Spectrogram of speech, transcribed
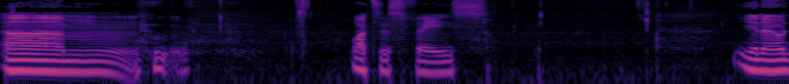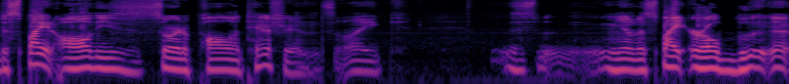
um, who, what's his face, you know, despite all these sort of politicians, like you know, despite Earl Blu- uh,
